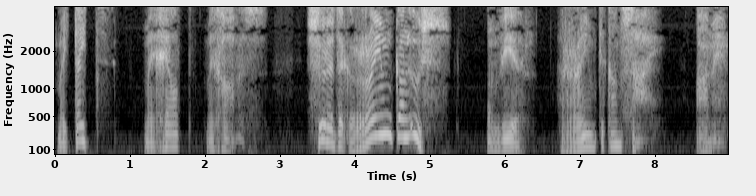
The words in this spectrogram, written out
My tyd, my geld, my gawes, sodat ek ruim kan oes om weer ruimte kan saai. Amen.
